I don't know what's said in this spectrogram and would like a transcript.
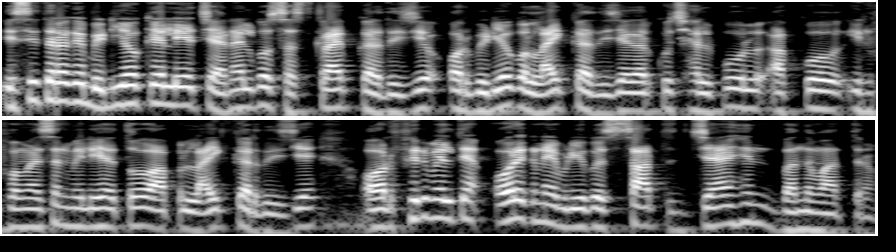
इसी तरह के वीडियो के लिए चैनल को सब्सक्राइब कर दीजिए और वीडियो को लाइक कर दीजिए। अगर कुछ हेल्पफुल आपको इन्फॉर्मेशन मिली है तो आप लाइक कर दीजिए और फिर मिलते हैं और एक नए वीडियो के साथ। जय हिंद बंद मातरम।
